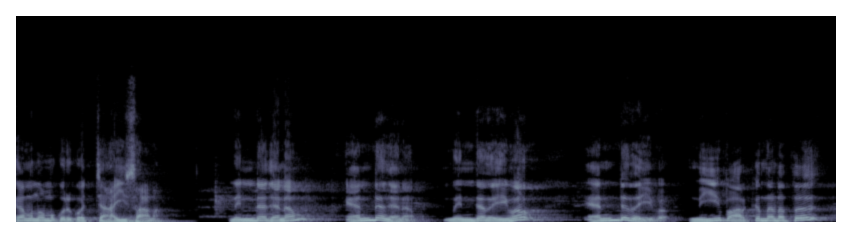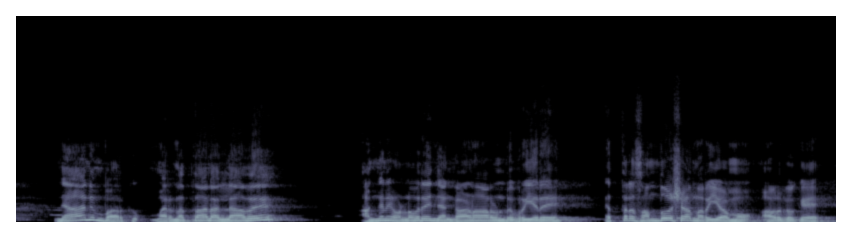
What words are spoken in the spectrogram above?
കാരണം നമുക്കൊരു കൊച്ചായുസാണ് നിന്റെ ജനം എന്റെ ജനം. നിന്റെ ദൈവം എന്റെ ദൈവം. നീ പാർക്കുന്നിടത്ത് ഞാനും പാർക്കും. മരണത്താലല്ലാതെ അങ്ങനെയുള്ളവരെ ഞാൻ കാണാറുണ്ട് പ്രിയരെ. എത്ര സന്തോഷമാണെന്നറിയാമോ അവർക്കൊക്കെ.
